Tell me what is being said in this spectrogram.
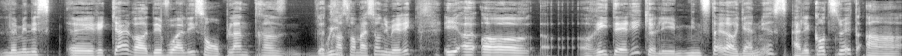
le ministre euh, Éric Kerr a dévoilé son plan de, trans- de Oui. transformation numérique et a, a- a réitéré que les ministères et organismes allaient continuer à être, en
